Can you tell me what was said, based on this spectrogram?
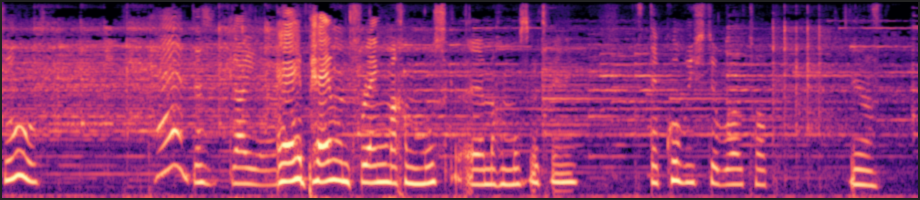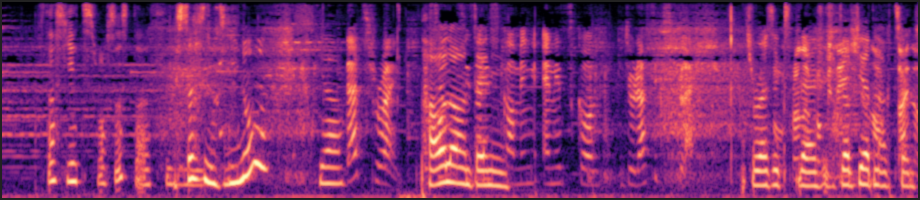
So. Hä? Das ist geil. Hey, Pam und Frank machen, Muskel, äh, machen Muskeltraining. Das ist der komischste Brawl Talk. Ja. Ist das jetzt? Was ist das? Ist das ein Dino? Ja. that's right. Paula und Danny. is coming and it's called Jurassic Splash. Jurassic Splash. Ich glaube, die hat einen Akzent.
